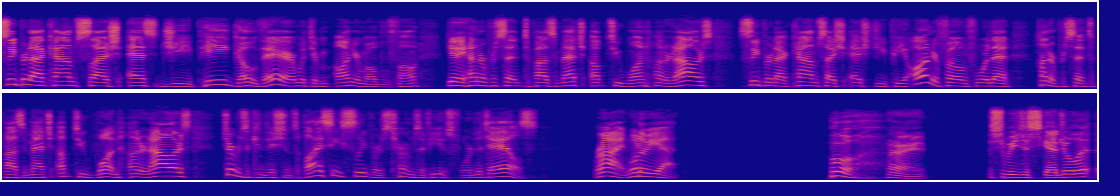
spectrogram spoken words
Sleeper.com slash SGP. Go there with your on your mobile phone. Get a hundred percent deposit match up to one hundred dollars. Sleeper.com slash SGP on your phone for that hundred percent deposit match up to one hundred dollars. Terms and conditions apply. See Sleeper's terms of use for details. Ryan, what do we got? Whew. All right. Should we just schedule it?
